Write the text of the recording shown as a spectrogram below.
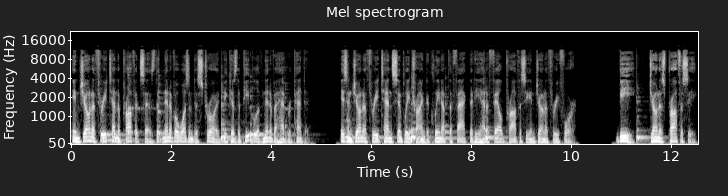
In Jonah 3:10 the prophet says that Nineveh wasn't destroyed because the people of Nineveh had repented. Isn't Jonah 3:10 simply trying to clean up the fact that he had a failed prophecy in Jonah 3:4? B. Jonah's prophecy,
